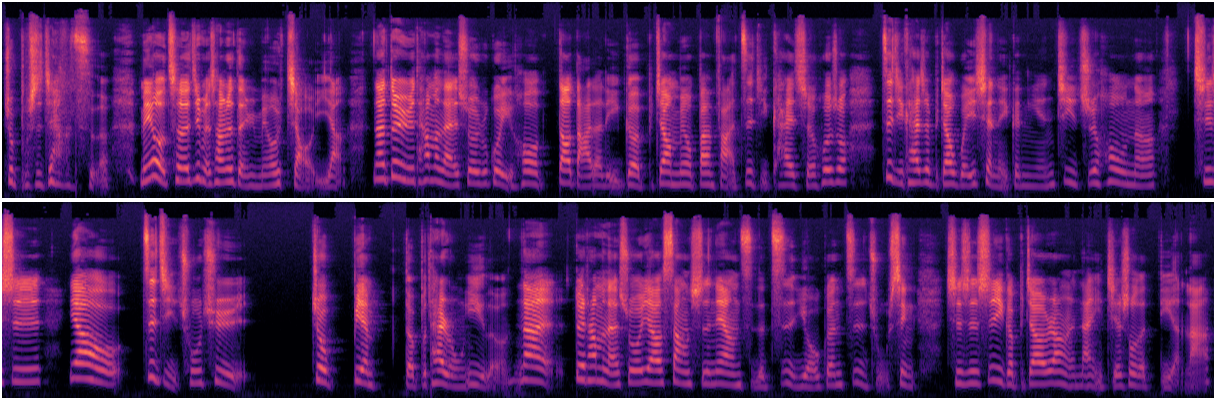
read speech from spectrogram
就不是这样子了。没有车，基本上就等于没有脚一样。那对于他们来说，如果以后到达了一个比较没有办法自己开车，或者说自己开车比较危险的一个年纪之后呢，其实要自己出去就变。的不太容易了，那对他们来说，要丧失那样子的自由跟自主性，其实是一个比较让人难以接受的点啦。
